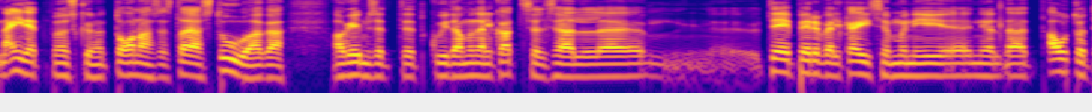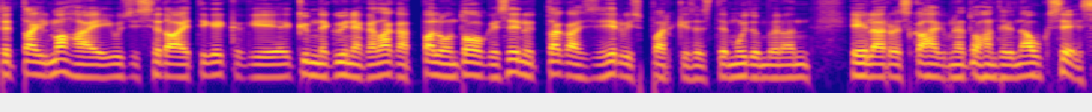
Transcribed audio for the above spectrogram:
näidet ma ei oska nüüd toonasest ajast tuua, aga aga ilmselt, et kui ta mõnel katsel seal teepervel käis ja mõni nii-öelda autodetail maha jäi, ju siis seda aeti ka ikkagi kümne küünega taga, et palun tooge see nüüd tagasi service parki, sest muidu meil on eelarves kahekümne tuhandeline auk sees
